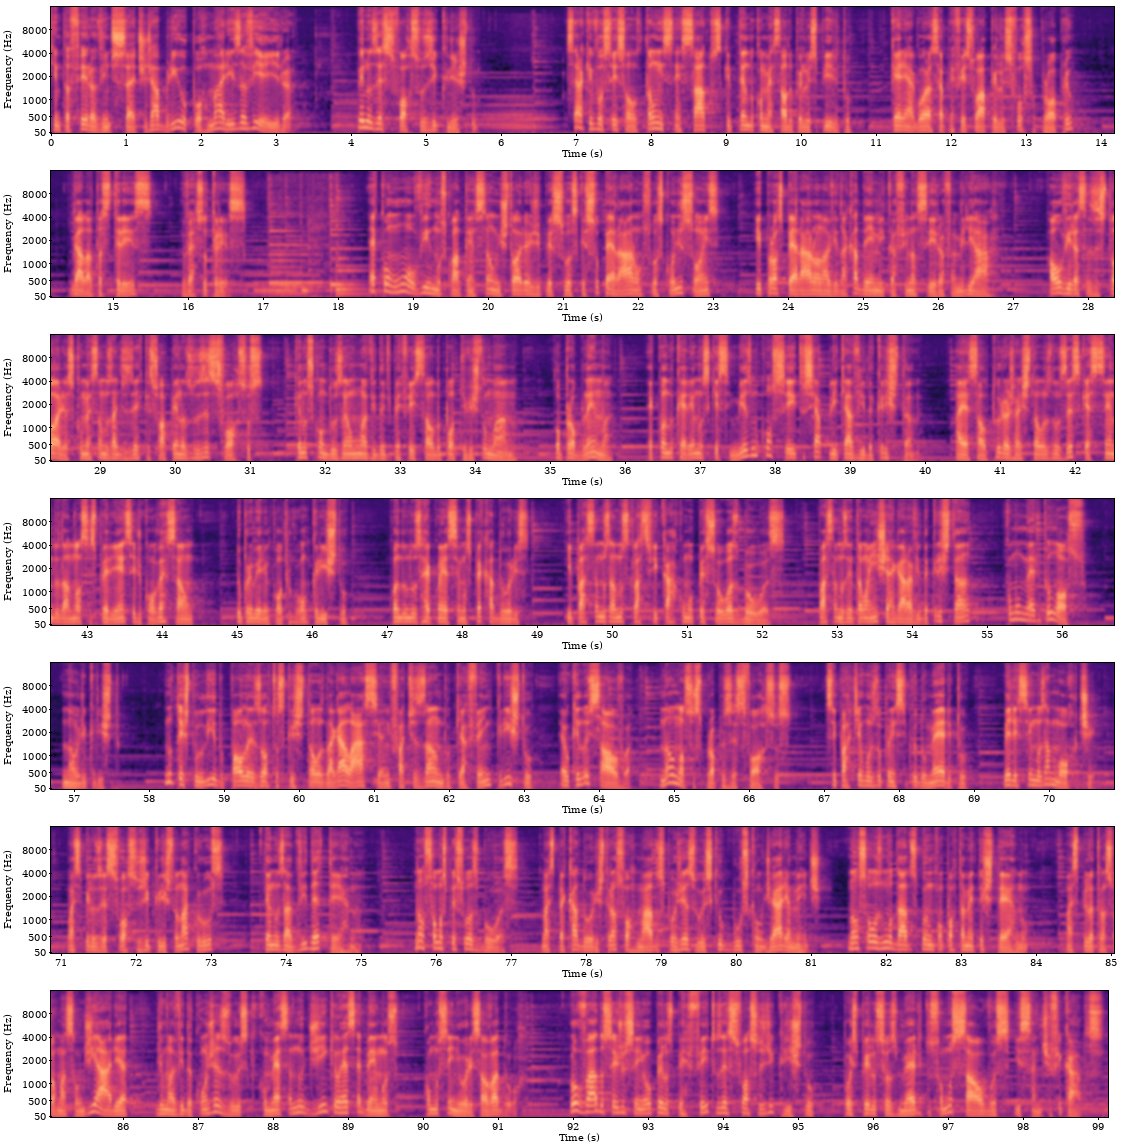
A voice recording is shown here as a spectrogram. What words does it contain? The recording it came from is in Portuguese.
Quinta-feira, 27 de abril, por Marisa Vieira. Pelos esforços de Cristo. Será que vocês são tão insensatos que, tendo começado pelo Espírito, querem agora se aperfeiçoar pelo esforço próprio? Gálatas 3, verso 3. É comum ouvirmos com atenção histórias de pessoas que superaram suas condições e prosperaram na vida acadêmica, financeira, familiar. Ao ouvir essas histórias, começamos a dizer que são apenas os esforços que nos conduzem a uma vida de perfeição do ponto de vista humano. O problema é quando queremos que esse mesmo conceito se aplique à vida cristã. A essa altura já estamos nos esquecendo da nossa experiência de conversão, do primeiro encontro com Cristo, quando nos reconhecemos pecadores e passamos a nos classificar como pessoas boas. Passamos então a enxergar a vida cristã como um mérito nosso, não de Cristo. No texto lido, Paulo exorta os cristãos da Galácia, enfatizando que a fé em Cristo é o que nos salva, não nossos próprios esforços. Se partirmos do princípio do mérito, merecemos a morte, mas pelos esforços de Cristo na cruz, temos a vida eterna. Não somos pessoas boas, mas pecadores transformados por Jesus que o buscam diariamente. Não somos mudados por um comportamento externo, mas pela transformação diária de uma vida com Jesus que começa no dia em que o recebemos como Senhor e Salvador. Louvado seja o Senhor pelos perfeitos esforços de Cristo, pois pelos seus méritos somos salvos e santificados.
